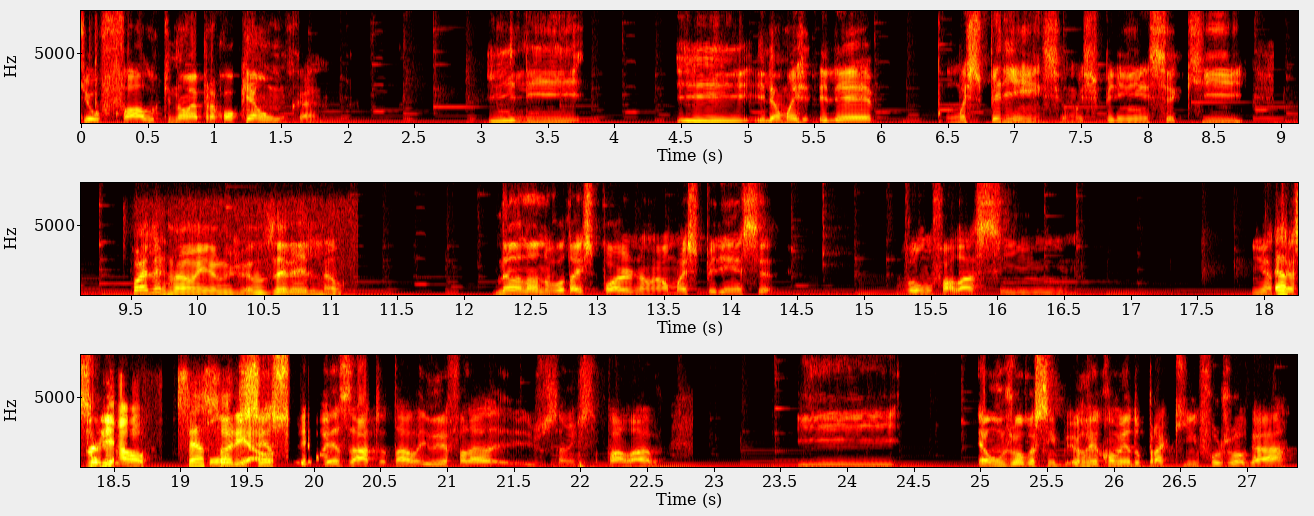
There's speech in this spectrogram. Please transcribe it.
Que eu falo que não é pra qualquer um, cara. Ele. E ele é uma. Ele é uma experiência. Uma experiência que. Spoiler não, eu não, eu não zerei ele não. Não, não, não vou dar spoiler, não. É uma experiência. Vamos falar assim. Em até certo Sensorial, ponto sensorial. Sensorial, exato. Eu, tava, eu ia falar justamente essa palavra. E é um jogo assim, eu recomendo pra quem for jogar,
